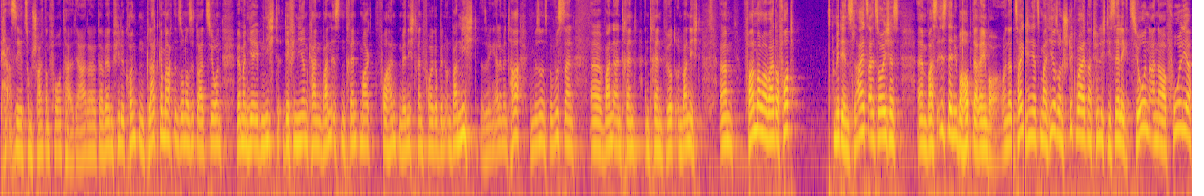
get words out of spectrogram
per se zum Scheitern verurteilt. Ja, da, da, werden viele Konten platt gemacht in so einer Situation, wenn man hier eben nicht definieren kann, wann ist ein Trendmarkt vorhanden, wenn ich Trendfolger bin und wann nicht. Deswegen elementar, wir müssen uns bewusst sein, äh, wann ein Trend ein Trend wird und wann nicht. Ähm, fahren wir mal weiter fort mit den Slides als solches. Ähm, was ist denn überhaupt der Rainbow? Und da zeige ich Ihnen jetzt mal hier so ein Stück weit natürlich die Selektion an einer Folie,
